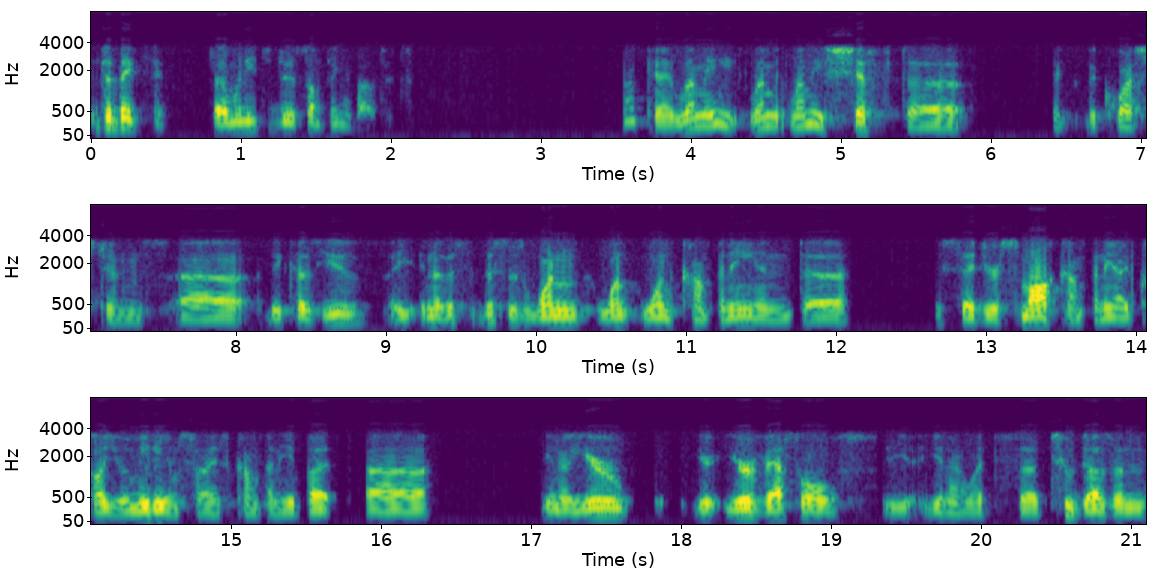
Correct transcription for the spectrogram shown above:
it's a big thing. So we need to do something about it. Okay, let me let me let me shift uh, the, the questions uh, because you've you know this this is one one one company and uh, you said you're a small company. I'd call you a medium-sized company, but uh, you know your your, your vessels. You, you know it's uh, two dozen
